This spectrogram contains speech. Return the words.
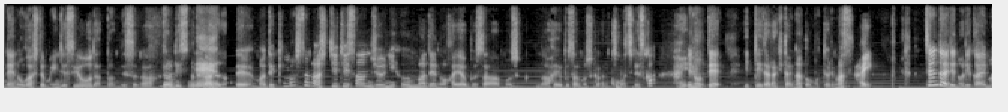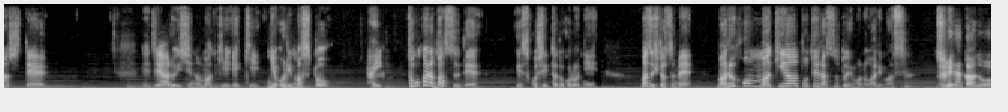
ね逃してもいいんですよだったんですが。そうですそれがあねる。ので、まあ、できましたら7時32分までのはやぶさもしくははやぶさもしくは小町ですか？はいに。乗って行っていただきたいなと思っております。はい。仙台で乗り換えましてえ JR 石巻駅に降りますとはい。そこからバスでえ少し行ったところにまず一つ目マルホンマキアートテラスというものがあります。それなんかあの、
